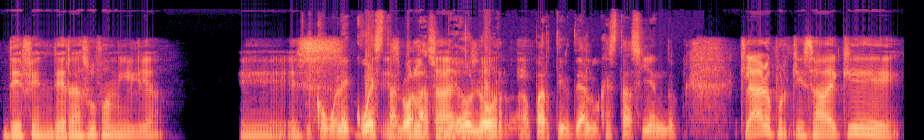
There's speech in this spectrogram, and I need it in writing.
defender a su familia eh, es Y cómo le cuesta, es lo brutal, asume o sea, dolor a partir de algo que está haciendo. Claro, porque sabe que,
